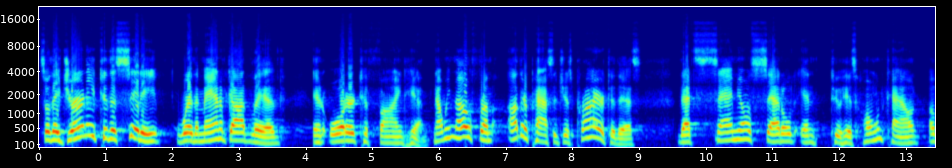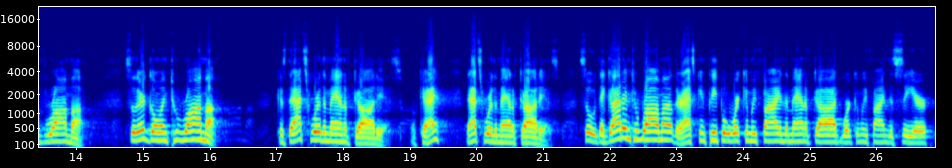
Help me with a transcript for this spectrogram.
So they journey to the city where the man of God lived in order to find him. Now we know from other passages prior to this that Samuel settled into his hometown of Ramah. So they're going to Ramah because that's where the man of God is. Okay? That's where the man of God is. So they got into Ramah. They're asking people, where can we find the man of God? Where can we find the seer?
